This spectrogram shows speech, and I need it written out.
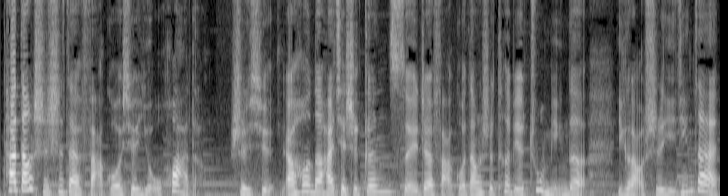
他当时是在法国学油画的。是学，然后呢，而且是跟随着法国当时特别著名的一个老师，已经在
